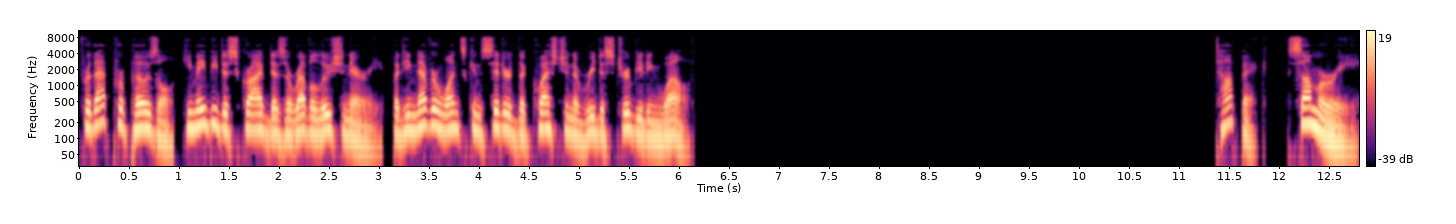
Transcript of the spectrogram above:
For that proposal, he may be described as a revolutionary, but he never once considered the question of redistributing wealth. Summary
